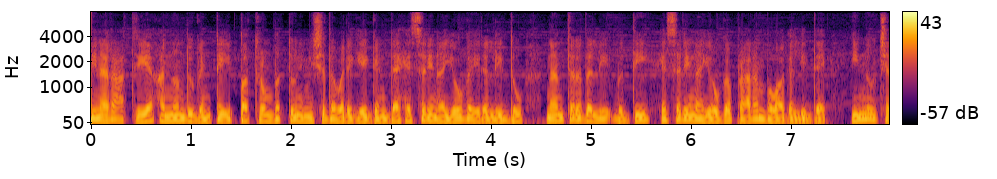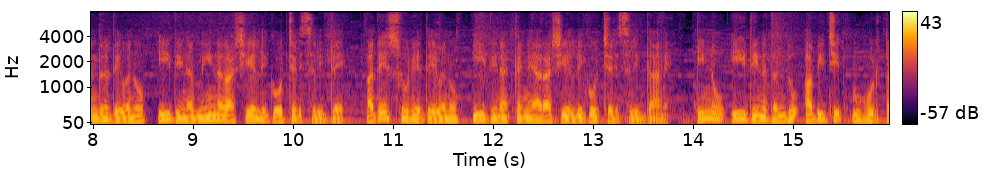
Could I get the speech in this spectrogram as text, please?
ದಿನ ರಾತ್ರಿಯ ಹನ್ನೊಂದು ಗಂಟೆ ಇಪ್ಪತ್ತೊಂಬತ್ತು ನಿಮಿಷದವರೆಗೆ ಗಂಡ ಹೆಸರಿನ ಯೋಗ ಇರಲಿದ್ದು, ನಂತರದಲ್ಲಿ ವೃದ್ಧಿ ಹೆಸರಿನ ಯೋಗ ಪ್ರಾರಂಭವಾಗಲಿದ್ದೆ ಇನ್ನು ಚಂದ್ರದೇವನು ಈ ದಿನ ಮೀನರಾಶಿಯಲ್ಲಿ ಗೋಚರಿಸಲಿದ್ದೆ ಅದೇ ಸೂರ್ಯದೇವನು ಈ ದಿನ ಕನ್ಯಾರಾಶಿಯಲ್ಲಿ ಗೋಚರಿಸಲಿದ್ದಾನೆ. ಇನ್ನು ಈ ದಿನದಂದು ಅಭಿಜಿತ್ ಮುಹೂರ್ತ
